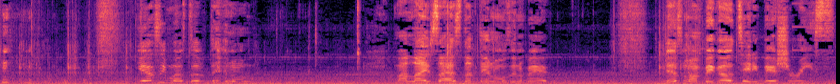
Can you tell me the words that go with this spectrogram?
about? Y'all see my stuffed animals? My life-size stuffed animals in the back. That's my big old teddy bear, Sharice.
